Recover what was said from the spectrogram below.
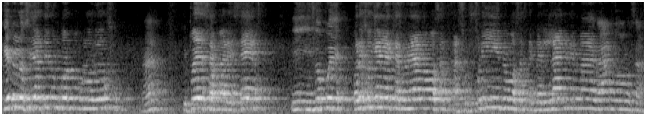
¿qué velocidad tiene un cuerpo glorioso? ¿Ah? Y puede desaparecer. Y no puede, por eso ya en la eternidad no vamos a, sufrir, no vamos a tener lágrimas, no vamos a,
